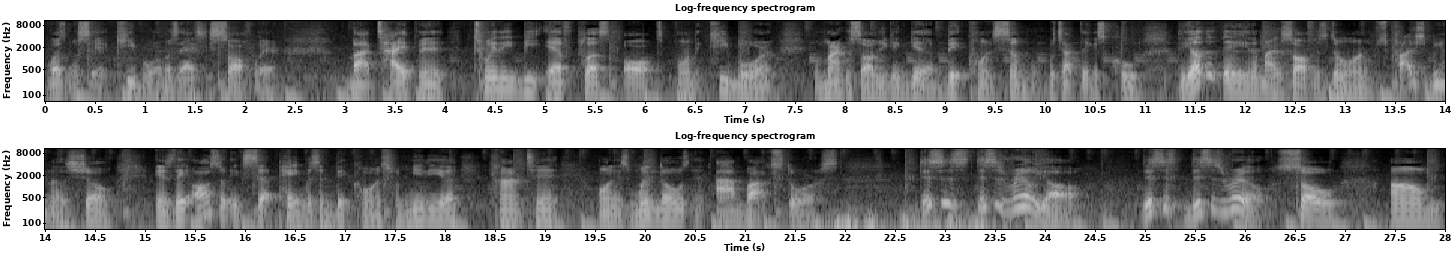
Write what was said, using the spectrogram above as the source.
was going to say a keyboard, but it's actually software by typing 20BF plus Alt on the keyboard. With Microsoft, you can get a Bitcoin symbol, which I think is cool. The other thing that Microsoft is doing, which probably should be another show, is they also accept payments in bitcoins for media content on its Windows and Xbox stores. This is this is real, y'all. This is this is real. So um,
